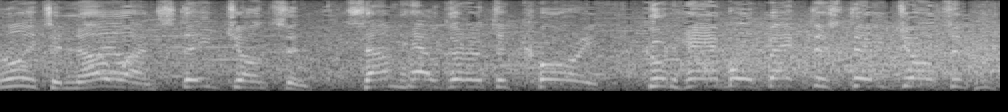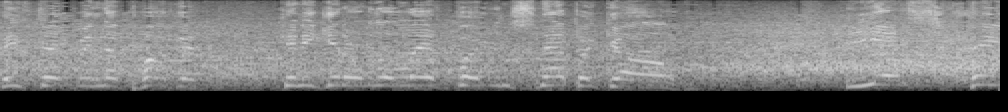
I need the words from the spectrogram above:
really to no one. Steve Johnson somehow got it to Corey. Good handball back to Steve Johnson. He's deep in the pocket. Can he get onto the left boot and snap a goal? Yes, he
